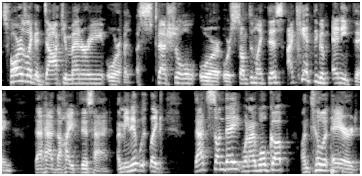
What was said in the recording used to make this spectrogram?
As far as like a documentary or a, a special or or something like this, I can't think of anything that had the hype this had. I mean, it was like that Sunday when I woke up until it aired.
